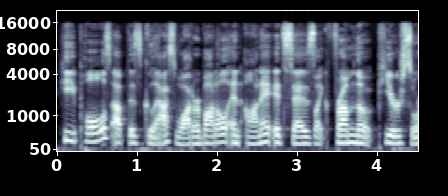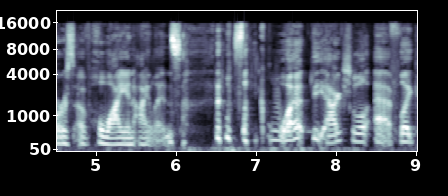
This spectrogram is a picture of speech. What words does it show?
He pulls up this glass water bottle and on it it says like from the pure source of Hawaiian Islands. I was like, what the actual F? Like,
